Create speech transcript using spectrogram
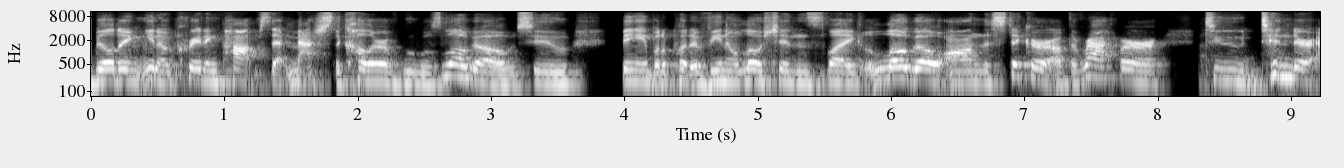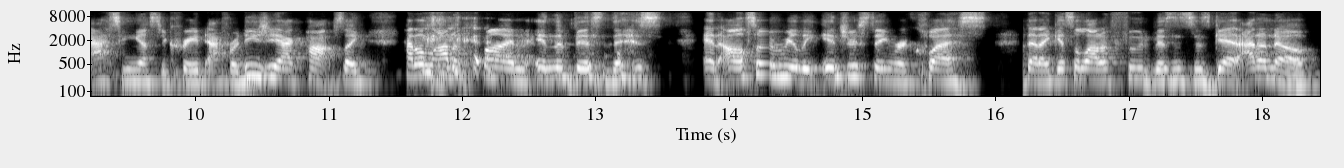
building, you know, creating pops that match the color of Google's logo to being able to put Aveeno Lotions like logo on the sticker of the wrapper to Tinder asking us to create aphrodisiac pops. Like had a lot of fun in the business and also really interesting requests that I guess a lot of food businesses get. I don't know,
